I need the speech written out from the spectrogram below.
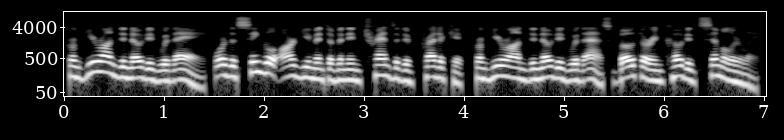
from here on denoted with a, or the single argument of an intransitive predicate, from here on denoted with s. Both are encoded similarly.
